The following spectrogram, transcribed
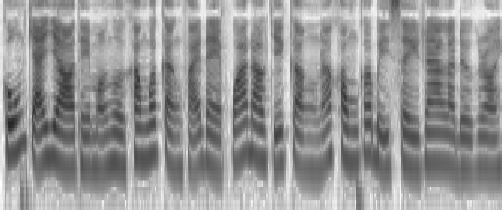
cuốn chả giò thì mọi người không có cần phải đẹp quá đâu chỉ cần nó không có bị xì ra là được rồi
